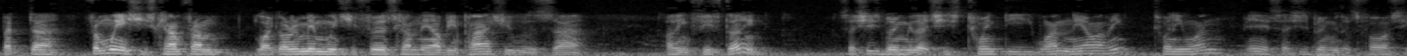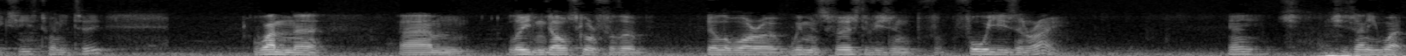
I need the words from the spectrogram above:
But uh, from where she's come from, like I remember when she first came to Albion Park, she was uh, I think 15. So she's been with us. She's 21 now, I think. 21. Yeah. So she's been with us five, six years. 22. Won the um, leading goal scorer for the Illawarra Women's First Division for four years in a row. You know, she's only what,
